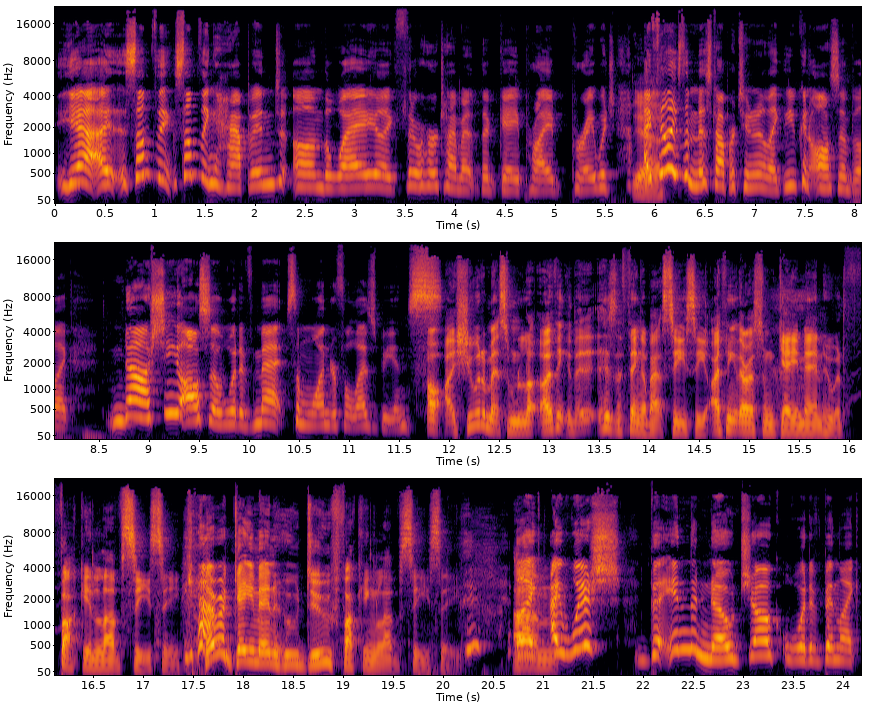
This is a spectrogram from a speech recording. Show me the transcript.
Yeah, I, something something happened on the way, like through her time at the gay pride parade, which Yeah. I feel like is a missed opportunity. Like you can also be like, no, she also would have met some wonderful lesbians. Oh, I, she would have met some. Lo- I think th- here's the thing about Cece. I think there are some gay men who would fucking love Cece. There are gay men who do fucking love Cece. like um, I wish the in the no joke would have been like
